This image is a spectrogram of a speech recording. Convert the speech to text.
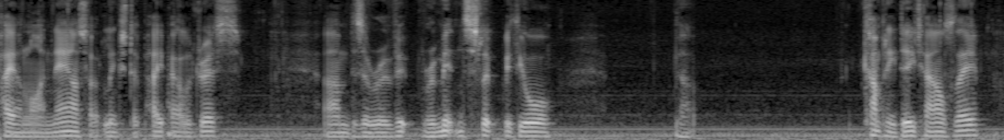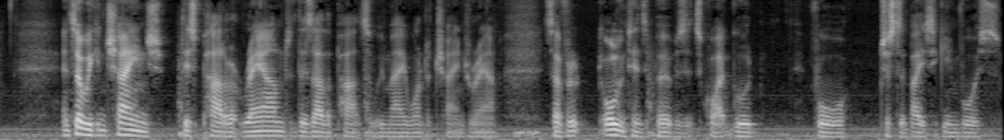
pay online now, so it links to PayPal address. Um, there's a remittance slip with your uh, company details there. And so we can change this part of it round. There's other parts that we may want to change around. So for all intents and purposes, it's quite good for just a basic invoice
